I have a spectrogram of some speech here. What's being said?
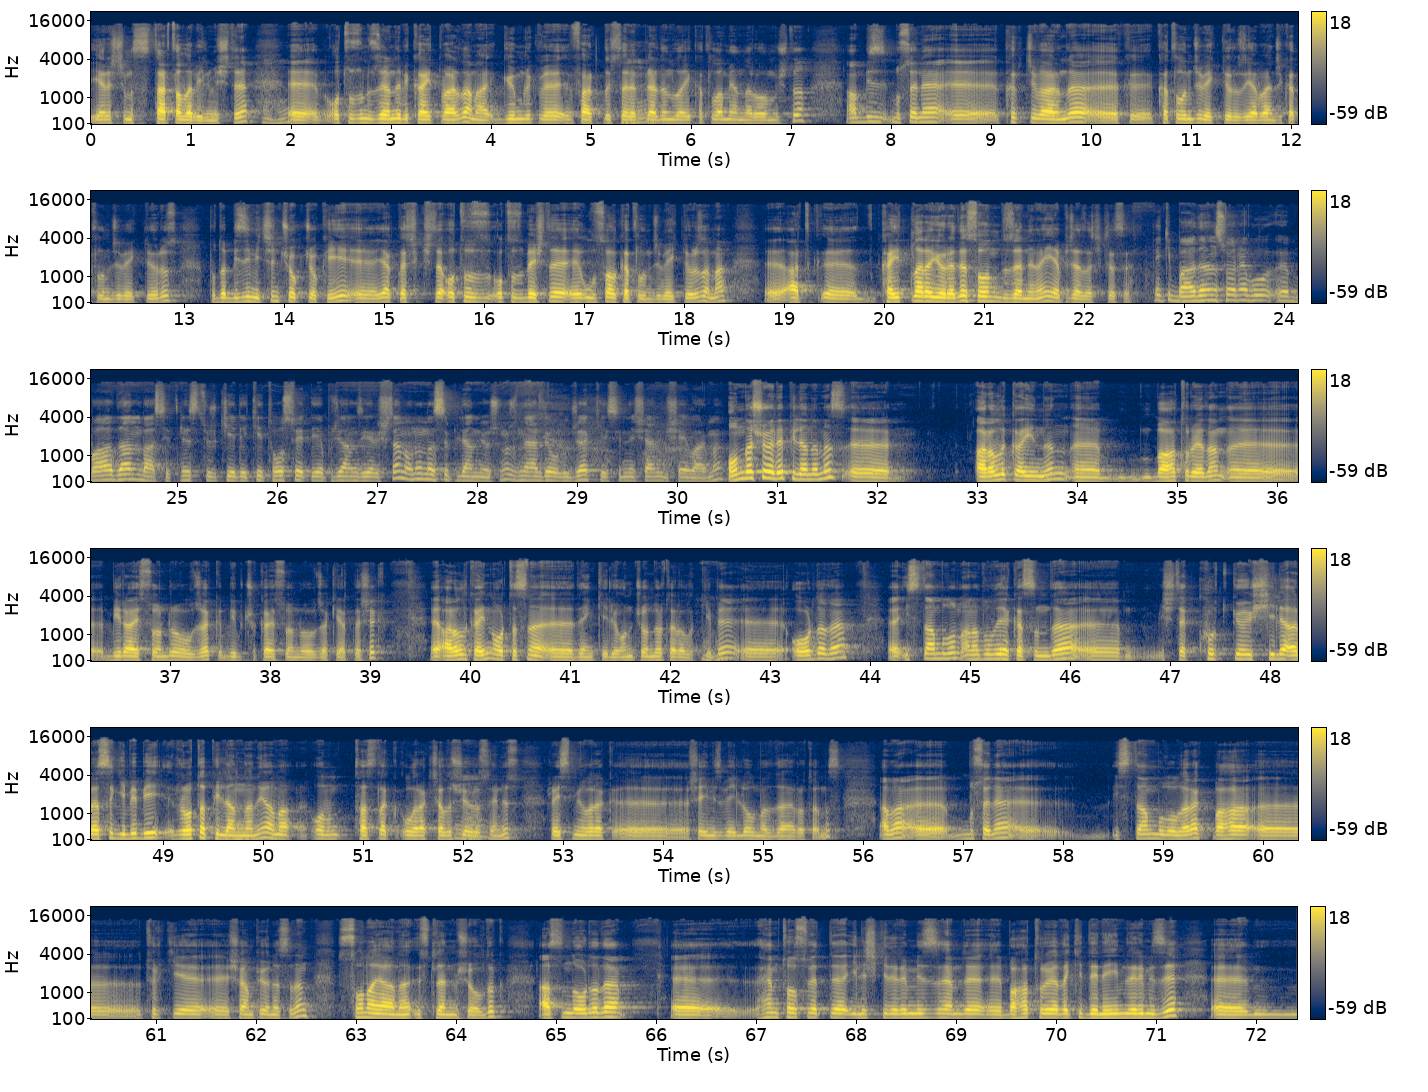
yarışçımız start alabilmişti. Ee, 30'un üzerinde bir kayıt vardı ama gümrük ve farklı sebeplerden dolayı katılamayanlar olmuştu. Ama biz bu sene e, 40 civarında e, katılımcı bekliyoruz, yabancı katılımcı bekliyoruz. Bu da bizim için çok çok iyi. E, Yaklaşık işte 30-35'te e, ulusal katılımcı bekliyoruz ama e, artık e, kayıtlara göre de son düzenlemeyi yapacağız açıkçası. Peki bağdan sonra bu e, bağdan bahsettiniz. Türkiye'deki TOSFET'le yapacağınız yarıştan. Onu nasıl planlıyorsunuz? Nerede olacak? Kesinleşen bir şey var mı? Onda şöyle planımız e, Aralık ayının e, Bahaturaya'dan e, bir ay sonra olacak, bir buçuk ay sonra olacak yaklaşık. E, Aralık ayının ortasına e, denk geliyor, 13-14 Aralık gibi. E, orada da e, İstanbul'un Anadolu yakasında e, işte Kurtköy Şile arası gibi bir rota planlanıyor ama onun taslak olarak çalışıyoruz henüz. Resmi olarak e, şeyimiz belli olmadı daha rotamız. Ama e, bu sene e, İstanbul olarak Baha e, Türkiye e, Şampiyonası'nın son ayağını üstlenmiş olduk. Aslında orada da e, hem TOSVET'le ilişkilerimiz hem de e, Baha Troya'daki deneyimlerimizi e,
